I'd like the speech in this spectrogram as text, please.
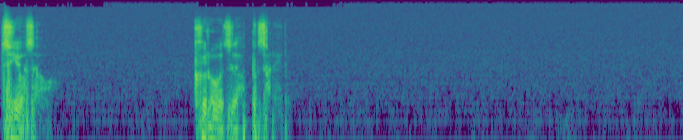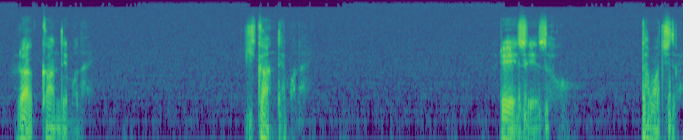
強さをクローズアップされる。楽観でもない。悲観でもない。冷静さを保ちたい。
